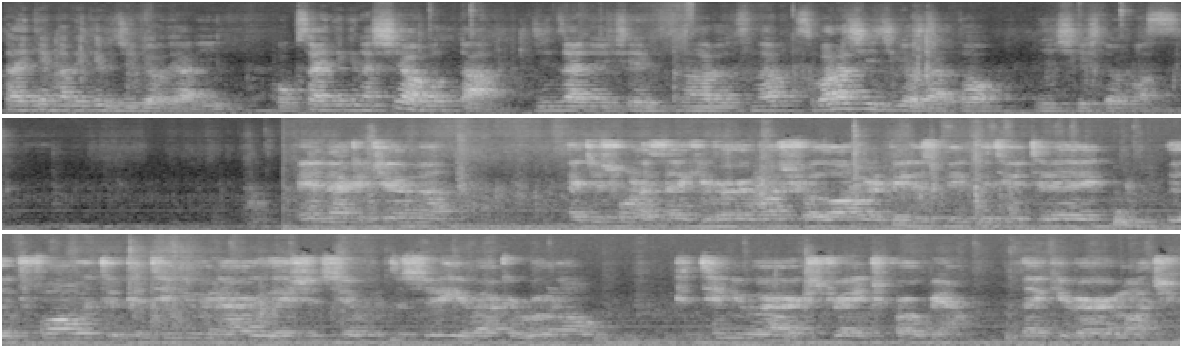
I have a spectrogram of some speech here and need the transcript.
体験ができる授業であり、国際的な視野を持った人材の育成につながる素晴らしい授業であると認識しております。I just want to thank you very much for allowing me to speak with you today. We look forward to continuing our relationship with the city of Akaruno, continue our exchange program. Thank you very much.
